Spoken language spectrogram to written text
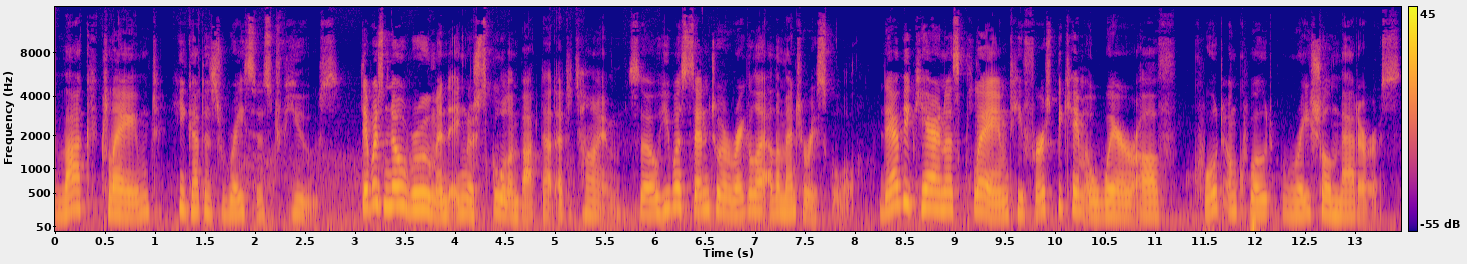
Varg claimed he got his racist views. There was no room in the English school in Baghdad at the time, so he was sent to a regular elementary school. There, Vikernes claimed he first became aware of quote unquote racial matters,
